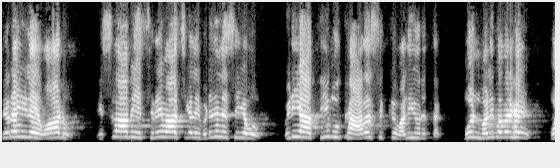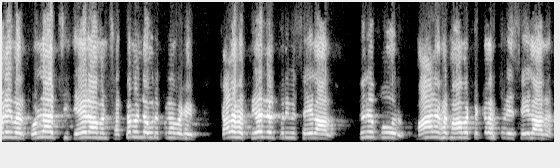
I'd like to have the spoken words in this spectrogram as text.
சிறையிலே வாடும் இஸ்லாமிய சிறைவாசிகளை விடுதலை செய்யவும் விடியா திமுக அரசுக்கு வலியுறுத்தல். முன் மொழிபவர்கள் முனைவர் பொள்ளாச்சி ஜெயராமன் சட்டமன்ற உறுப்பினர்கள் கழக தேர்தல் பிரிவு செயலாளர் திருப்பூர் மாநகர் மாவட்ட கழகத்துடைய செயலாளர்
